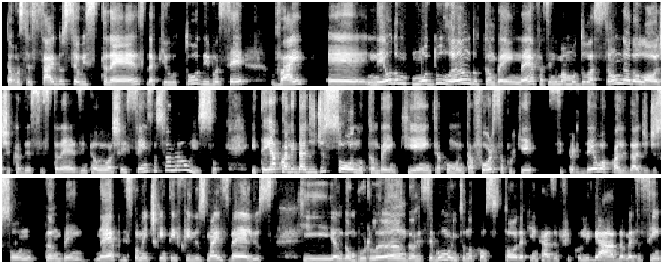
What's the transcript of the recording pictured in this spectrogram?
então você sai do seu estresse, daquilo tudo, e você vai é, neuromodulando também, né? Fazendo uma modulação neurológica desse estresse. Então, eu achei sensacional isso. E tem a qualidade de sono também, que entra com muita força, porque se perdeu a qualidade de sono também, né? Principalmente quem tem filhos mais velhos que andam burlando. Eu recebo muito no consultório, aqui em casa eu fico ligada, mas assim,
